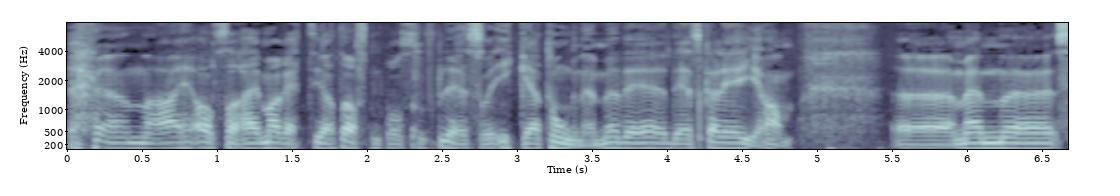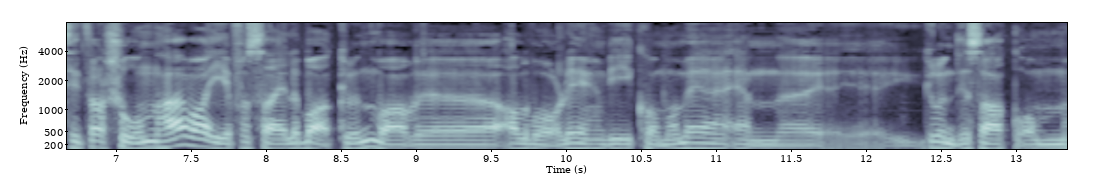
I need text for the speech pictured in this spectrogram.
Nei, altså Heim har rett i at Aftenpostens lesere ikke er tungnemme. Det, det skal jeg gi ham. Eh, men uh, situasjonen her var i og for seg, eller bakgrunnen var uh, alvorlig. Vi kommer med en grundig sak om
